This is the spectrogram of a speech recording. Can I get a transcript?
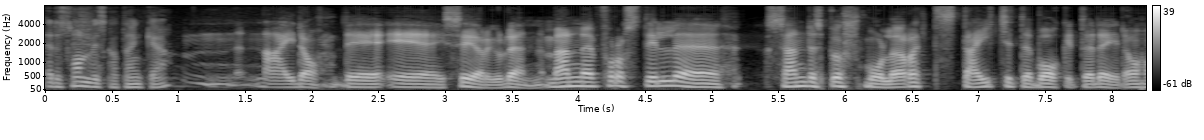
Er det sånn vi skal tenke? Nei da, det er, jeg ser jo den. Men eh, for å stille, sende spørsmålet rett steike tilbake til deg, da.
